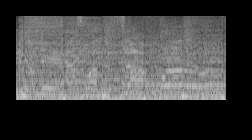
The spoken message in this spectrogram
Here the ass was the flower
